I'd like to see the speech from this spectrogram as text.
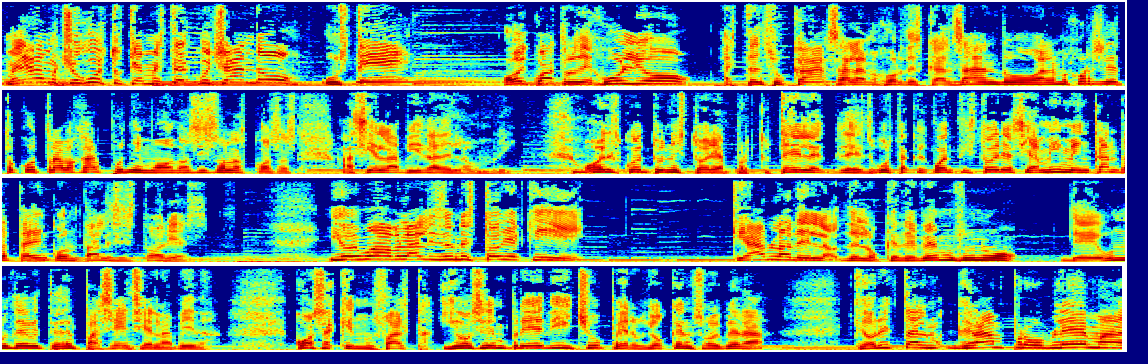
Me da mucho gusto que me esté escuchando. Usted, hoy 4 de julio, está en su casa, a lo mejor descansando, a lo mejor si le tocó trabajar, pues ni modo, así son las cosas. Así es la vida del hombre. Hoy les cuento una historia, porque a ustedes les gusta que cuente historias y a mí me encanta también contarles historias. Y hoy voy a hablarles de una historia que, que habla de lo, de lo que debemos uno de uno debe tener paciencia en la vida, cosa que nos falta. Yo siempre he dicho, pero yo que soy, ¿verdad? Que ahorita el gran problema,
